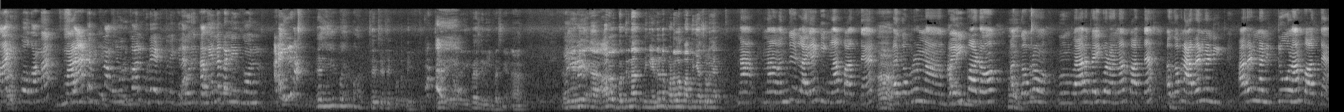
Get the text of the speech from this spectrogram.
மாடிக்கு போகாம ஃபிளாட்டை விட்டு நாங்க ஒரு கால் கூட எடுத்து வைக்கல. நாங்க என்ன பண்ணிருக்கோம் அட இருடா. ஏய், இருப்பா இருப்பா. சரி சரி சரி போ தம்பி. நீங்க பேசுங்க நீங்க பேசுங்க. ஆ. நீங்க நீங்க ஆ, ஆரவ் பத்ரிநாத் நீங்க என்னென்ன படம்லாம் பாத்தீங்க சொல்லுங்க. கிங்லாம் பார்த்தேன். அதுக்கப்புறம் நான் பேய் படம் அதுக்கப்புறம் வேற பேய் படம்லாம் பார்த்தேன். அதுக்கப்புறம் அரண்மனை அரண்மனை டூலாம் பார்த்தேன்.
